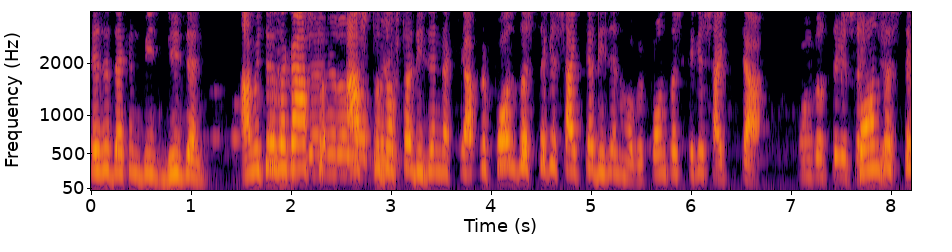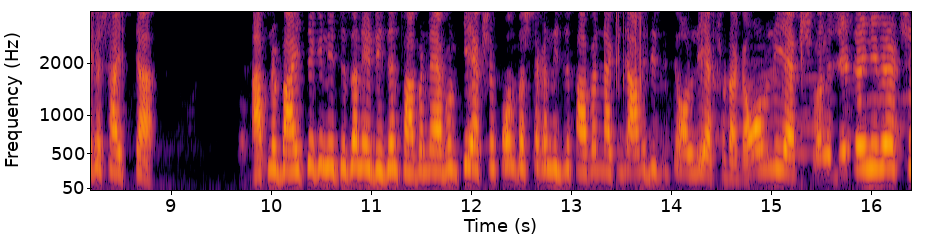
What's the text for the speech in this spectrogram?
এই যে দেখেন ডিজাইন আমি তো এটাকে জায়গায় আষ্ট দশটা ডিজাইন রাখছি। আপনার পঞ্চাশ থেকে ষাটটা ডিজাইন হবে। পঞ্চাশ থেকে ষাটটা। 50 থেকে 60 পঞ্চাশ থেকে ষাটটা। আপনি বাইরে থেকে নিতে চান এই ডিজাইন পাবেন না এমনকি একশো পঞ্চাশ টাকা নিচে পাবেন না কিন্তু আমি দিতেছি অনলি একশো টাকা অনলি একশো। মানে যেটাই নিবে 100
